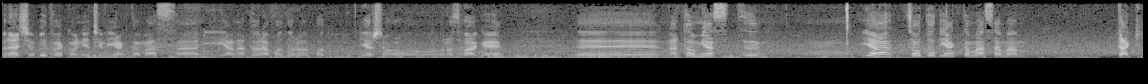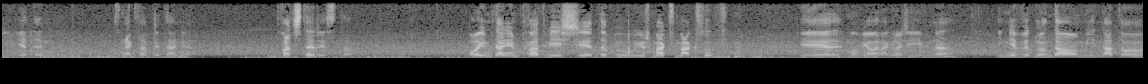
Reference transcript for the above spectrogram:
brać obydwa konie, czyli Young Thomasa i Anatora pod, pod pierwszą rozwagę. E, Natomiast mm, ja co do Young Thomasa mam taki jeden znak zapytania. 2400. Moim zdaniem 2200 to był już max maxów. E, Mówię o nagrodzie Iwna. I nie wyglądało mi na to,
